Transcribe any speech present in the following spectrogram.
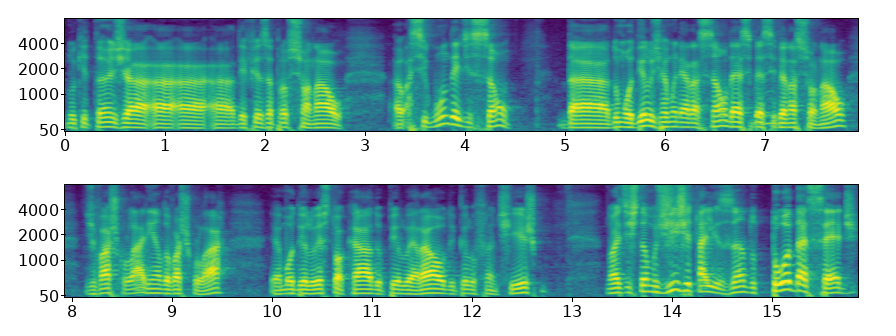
no que tange a, a, a defesa profissional, a segunda edição da, do modelo de remuneração da SBSB Nacional, de vascular e endovascular, é modelo estocado pelo Heraldo e pelo Francisco. Nós estamos digitalizando toda a sede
